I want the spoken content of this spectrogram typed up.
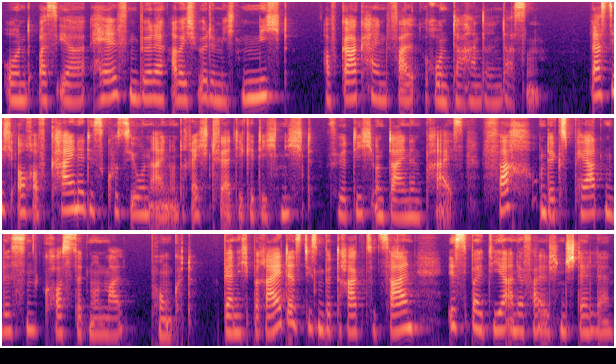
und was ihr helfen würde. Aber ich würde mich nicht auf gar keinen Fall runterhandeln lassen. Lass dich auch auf keine Diskussion ein und rechtfertige dich nicht für dich und deinen Preis. Fach- und Expertenwissen kostet nun mal. Punkt. Wer nicht bereit ist, diesen Betrag zu zahlen, ist bei dir an der falschen Stelle.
